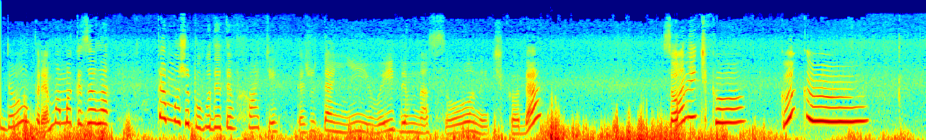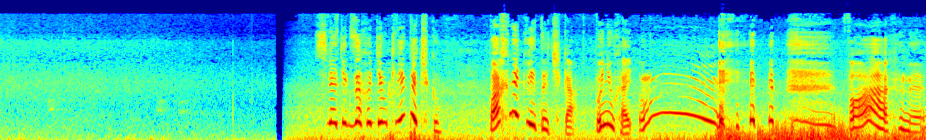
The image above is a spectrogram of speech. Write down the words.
Добре, мама казала, та може побудете в хаті. Кажу, та ні, вийдемо на сонечко, да? Сонечко, ку-ку. Святик захотів квіточку? Пахне квіточка? Понюхай. М, Пахне.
